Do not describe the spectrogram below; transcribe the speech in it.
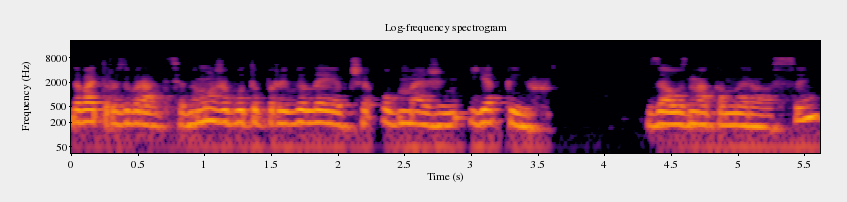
Давайте розбиратися. Не може бути привілеїв чи обмежень яких за ознаками раси,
